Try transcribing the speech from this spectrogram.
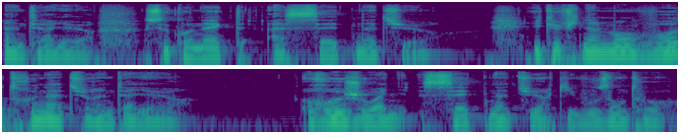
intérieure se connecte à cette nature et que finalement votre nature intérieure rejoigne cette nature qui vous entoure.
